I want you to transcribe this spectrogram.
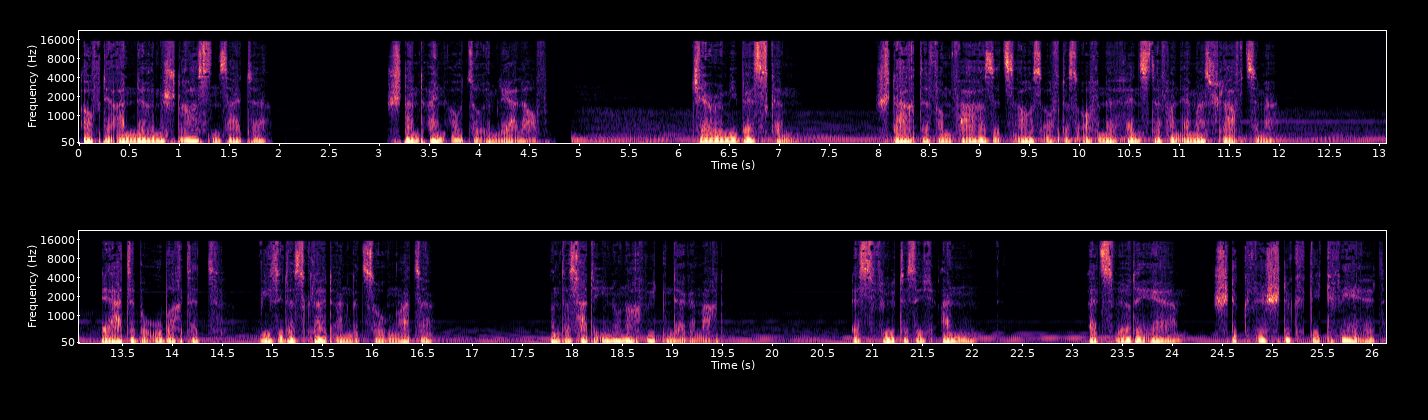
Auf der anderen Straßenseite stand ein Auto im Leerlauf. Jeremy Bascom starrte vom Fahrersitz aus auf das offene Fenster von Emmas Schlafzimmer. Er hatte beobachtet, wie sie das Kleid angezogen hatte, und das hatte ihn nur noch wütender gemacht. Es fühlte sich an, als würde er Stück für Stück gequält,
